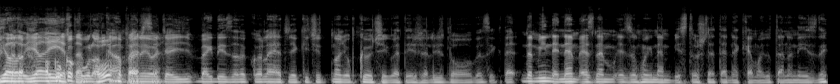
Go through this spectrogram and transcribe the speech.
ja, Tehát ja, a értem. Ó, Company, hogyha így megnézed, akkor lehet, hogy egy kicsit nagyobb költségvetéssel is dolgozik. De, de mindegy, nem, ez, nem, ez még nem biztos, tehát ennek kell majd utána nézni.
